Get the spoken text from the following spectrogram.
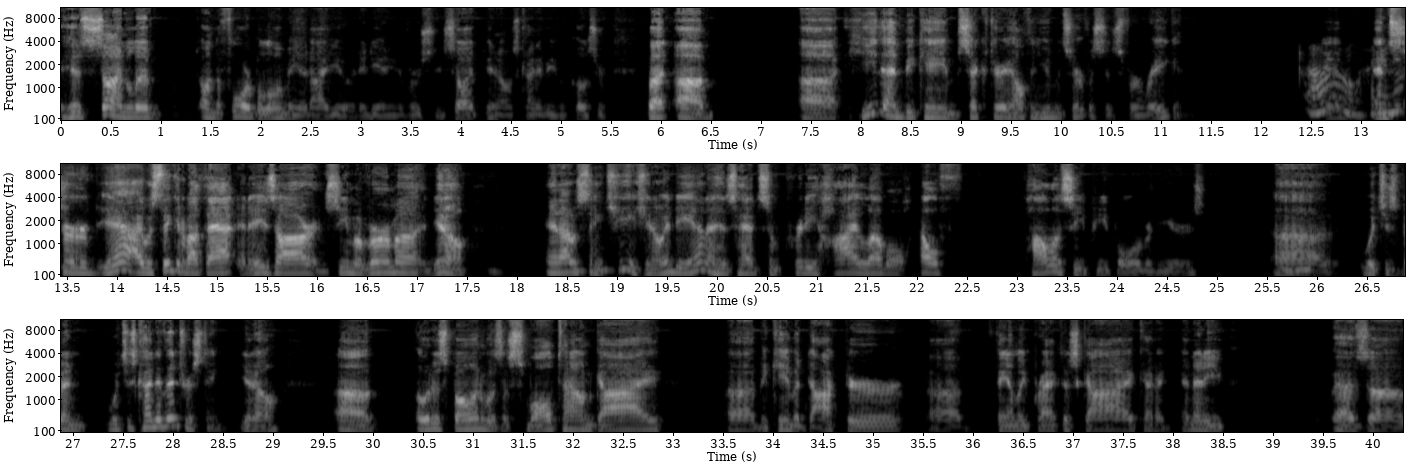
his son lived on the floor below me at IU at Indiana University. So, it, you know, it's kind of even closer. But um, uh, he then became Secretary of Health and Human Services for Reagan. Oh, and, and served, yeah, I was thinking about that and Azar and Seema Verma and, you know, and I was mm-hmm. saying, geez, you know, Indiana has had some pretty high level health policy people over the years, uh, mm-hmm. which has been which is kind of interesting. You know, uh, Otis Bowen was a small town guy, uh, became a doctor, uh, family practice guy, kind of, and then he as uh,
